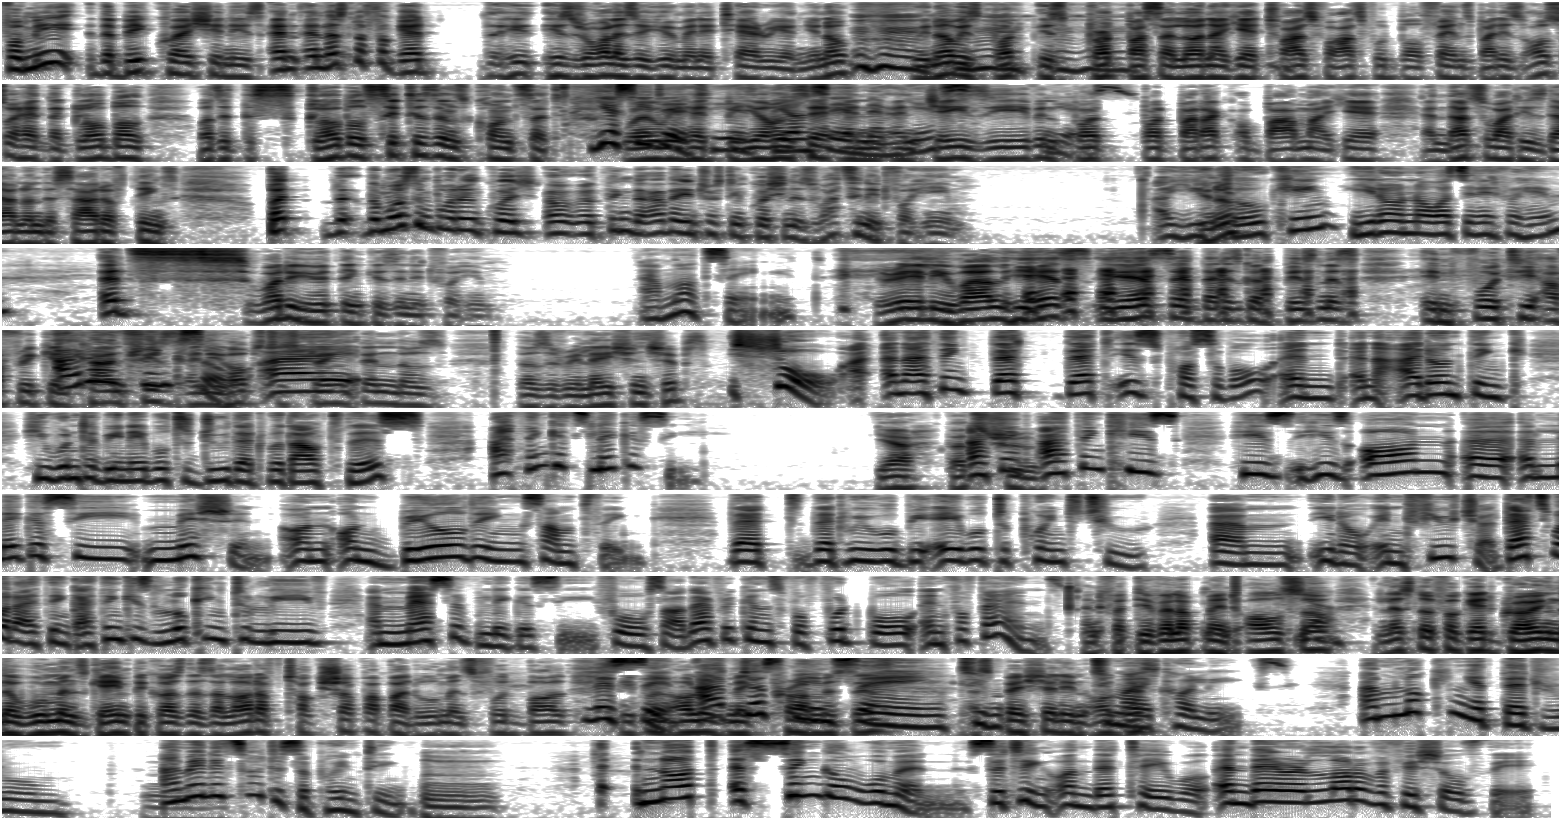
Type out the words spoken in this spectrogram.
for me, the big question is, and, and let's not forget the, his, role as a humanitarian. You know, Mm-hmm, we know he's, brought, he's brought Barcelona here twice for us football fans, but he's also had the global, was it the Global Citizens Concert? Yes, he where we had Yes, Beyonce, Beyonce and and, and yes. Jay Z, even brought, brought Barack Obama here, and that's what he's done on the side of things. But the, the most important question, uh, I think the other interesting question is what's in it for him? Are you, You know? joking? You don't know what's in it for him? It's what do you think is in it for him? I'm not saying it. Really? Well, he has he has said that he's got business in 40 African countries think and he hopes to I- strengthen those those relationships. Sure, and I think that that is possible, and and I don't think he wouldn't have been able to do that without this. I think it's legacy. Yeah, that's I true. think I think he's he's he's on a, a legacy mission on on building something that that we will be able to point to um, you know in future. That's what I think. I think he's looking to leave a massive legacy for South Africans, for football, and for fans. and for development also. Yeah. And let's not forget growing the women's game because there's a lot of talk shop about women's football. Listen, People always I've make just been promises, saying to, especially in to my colleagues, I'm looking at that room. I mean, it's so disappointing. Hmm. Not a single woman sitting on that table, and there are a lot of officials there.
